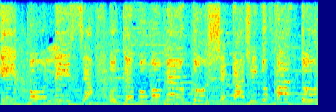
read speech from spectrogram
e polícia. O tempo, momento, checagem do fato.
